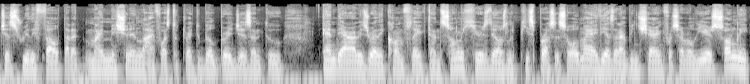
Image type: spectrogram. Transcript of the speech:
just really felt that my mission in life was to try to build bridges and to end the Arab Israeli conflict. And suddenly here's the Oslo peace process. So all my ideas that I've been sharing for several years, suddenly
